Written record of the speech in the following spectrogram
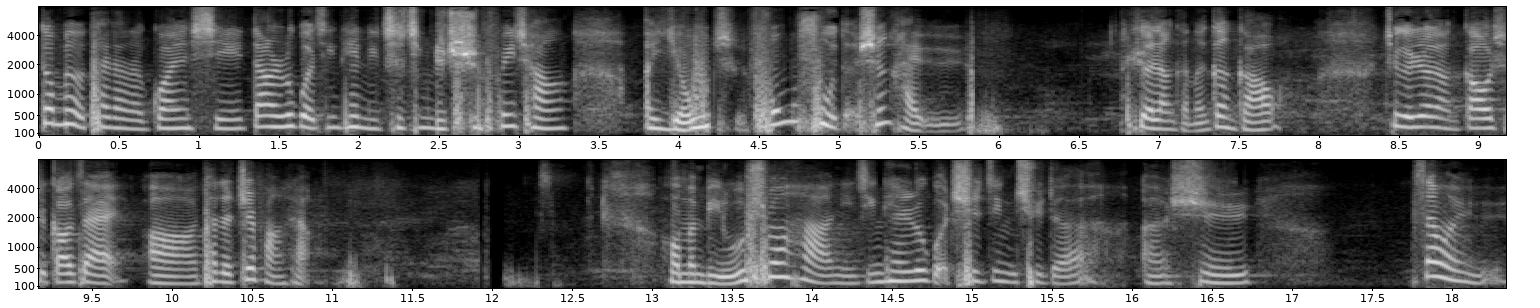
都没有太大的关系。当然，如果今天你吃进去是非常，呃，油脂丰富的深海鱼，热量可能更高。这个热量高是高在啊它的脂肪上。我们比如说哈，你今天如果吃进去的呃是三文鱼，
